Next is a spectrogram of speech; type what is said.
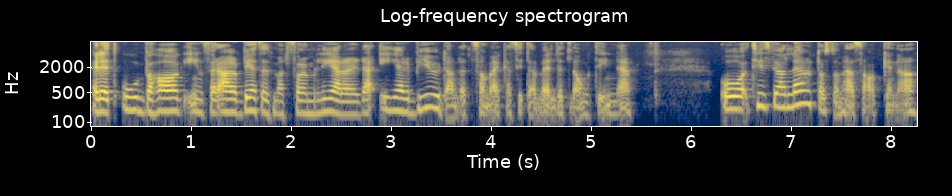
eller ett obehag inför arbetet med att formulera det där erbjudandet som verkar sitta väldigt långt inne. Och tills vi har lärt oss de här sakerna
